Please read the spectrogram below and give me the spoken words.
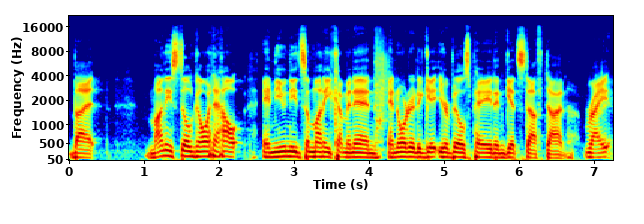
But money's still going out and you need some money coming in in order to get your bills paid and get stuff done, right?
